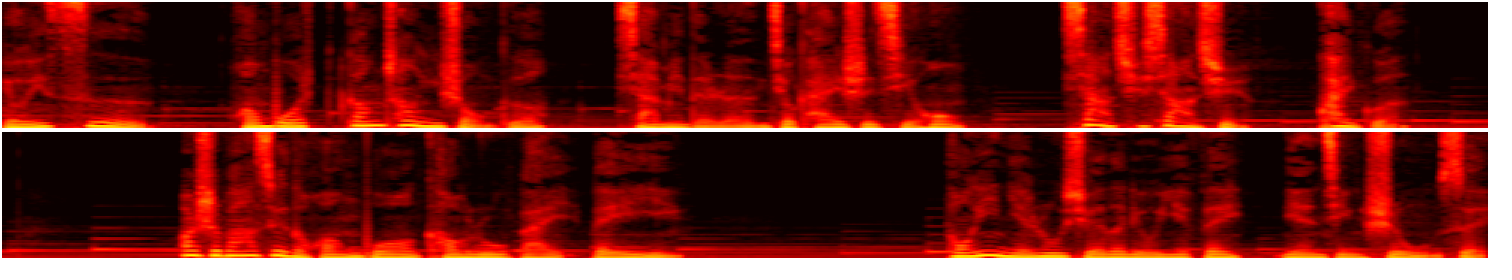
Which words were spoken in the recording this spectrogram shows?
有一次，黄渤刚唱一首歌，下面的人就开始起哄：“下去，下去，快滚！”二十八岁的黄渤考入北北影，同一年入学的刘亦菲年仅十五岁。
